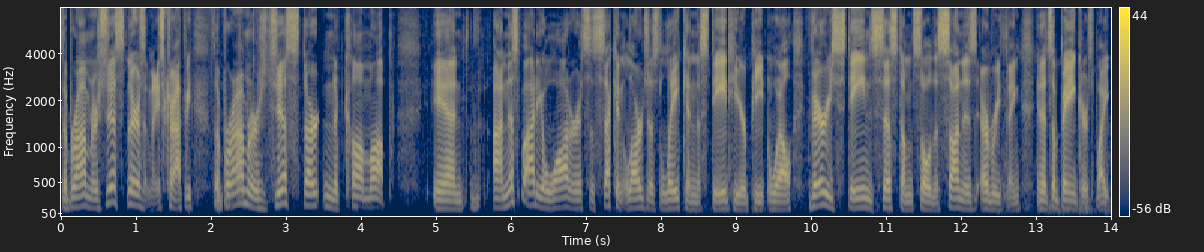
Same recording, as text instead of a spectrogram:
the barometer's just, there's a nice crappie. The barometer's just starting to come up. And on this body of water, it's the second largest lake in the state here, Petenwell. Very stained system, so the sun is everything. And it's a banker's bite.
